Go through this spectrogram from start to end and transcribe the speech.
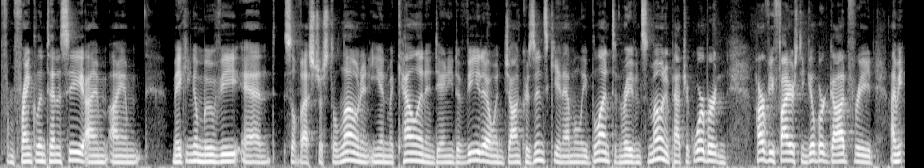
from Franklin, Tennessee, I'm I am making a movie, and Sylvester Stallone and Ian McKellen and Danny DeVito and John Krasinski and Emily Blunt and Raven-Symoné and Patrick Warburton, Harvey Fierstein, Gilbert Gottfried. I mean,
